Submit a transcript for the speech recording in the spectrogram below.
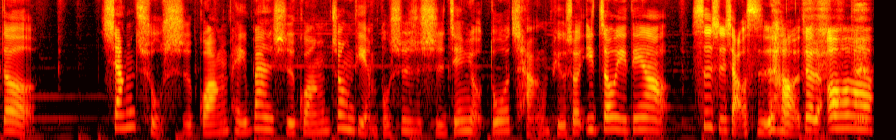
的相处时光、陪伴时光，重点不是时间有多长，比如说一周一定要四十小时，哈，就是哦，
